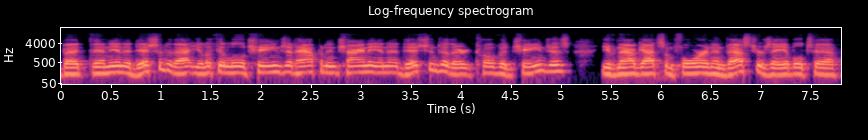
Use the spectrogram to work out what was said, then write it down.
But then, in addition to that, you look at a little change that happened in China. In addition to their COVID changes, you've now got some foreign investors able to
